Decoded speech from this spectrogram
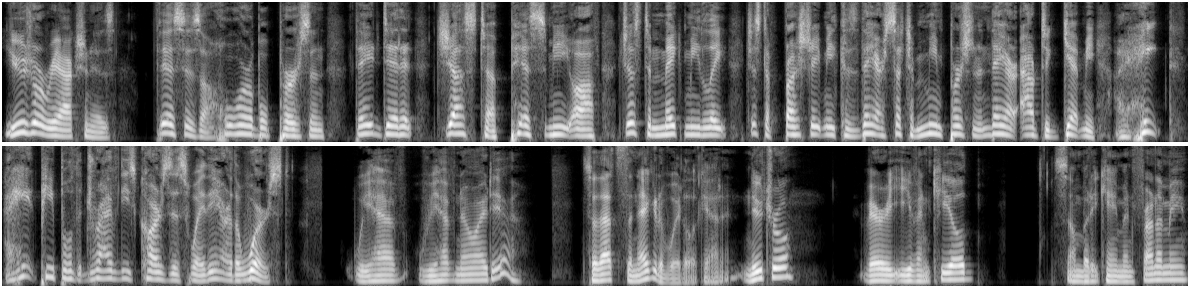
Usual reaction is, this is a horrible person. They did it just to piss me off, just to make me late, just to frustrate me because they are such a mean person and they are out to get me. I hate, I hate people that drive these cars this way. They are the worst. We have, we have no idea. So that's the negative way to look at it. Neutral, very even keeled. Somebody came in front of me.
